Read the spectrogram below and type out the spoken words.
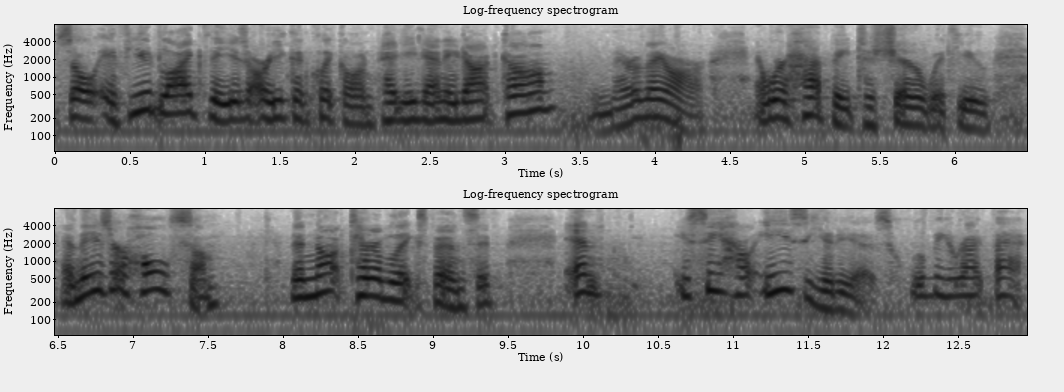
So if you'd like these, or you can click on peggydenny.com, and there they are. And we're happy to share with you. And these are wholesome. They're not terribly expensive. And you see how easy it is. We'll be right back.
